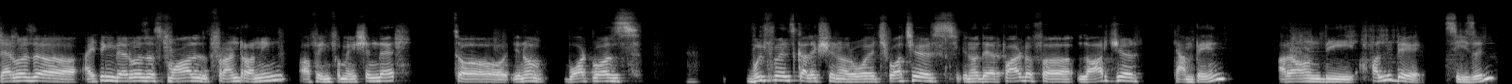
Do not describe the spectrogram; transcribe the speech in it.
there was a, I think there was a small front running of information there. So, you know, what was Wolfman's collection or OH Watchers, you know, they're part of a larger campaign around the holiday season.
